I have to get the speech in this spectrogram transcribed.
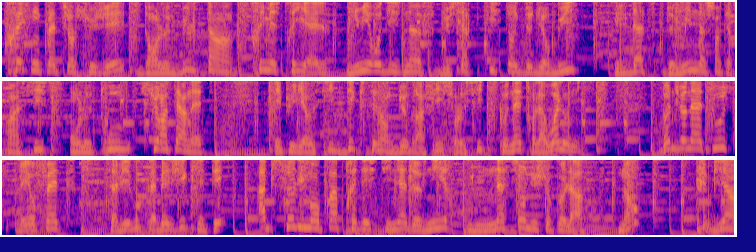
très complètes sur le sujet dans le bulletin trimestriel numéro 19 du Cercle historique de Durbuy. Il date de 1986, on le trouve sur Internet. Et puis il y a aussi d'excellentes biographies sur le site Connaître la Wallonie. Bonne journée à tous, mais au fait, saviez-vous que la Belgique n'était absolument pas prédestinée à devenir une nation du chocolat? Non? Eh bien,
